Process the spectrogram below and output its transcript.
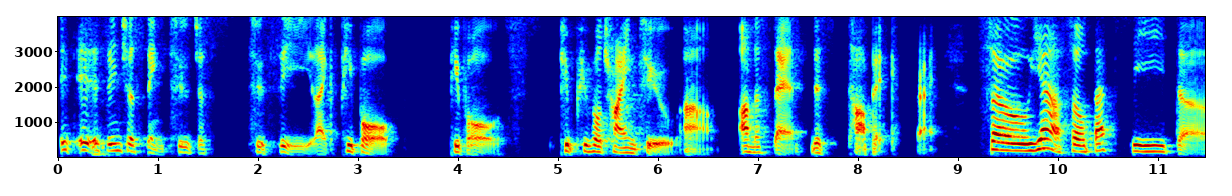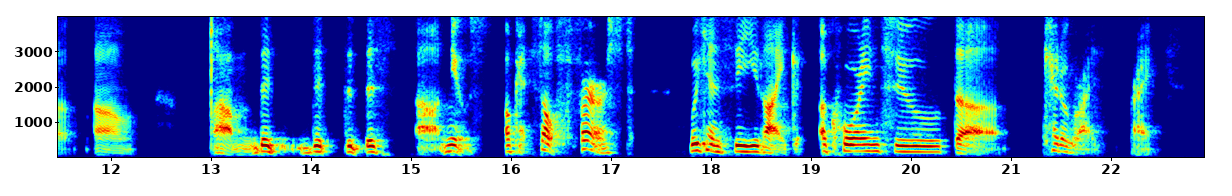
it, it's interesting to just to see like people people people trying to uh, understand this topic, right? So yeah, so let's see the um, um, the, the, the this uh, news. Okay, so first we can see like according to the categories, right?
